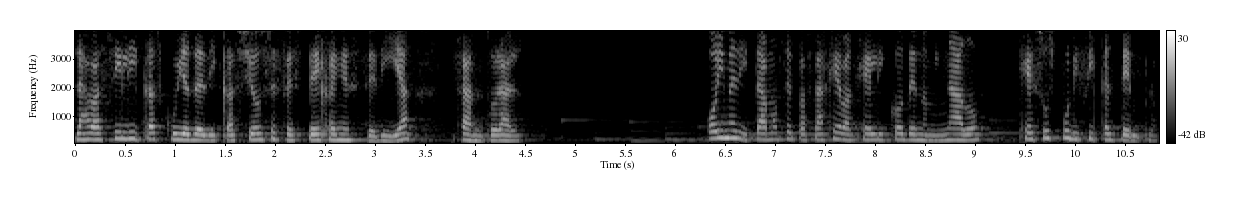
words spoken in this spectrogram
las basílicas cuya dedicación se festeja en este día santoral. Hoy meditamos el pasaje evangélico denominado Jesús purifica el templo,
